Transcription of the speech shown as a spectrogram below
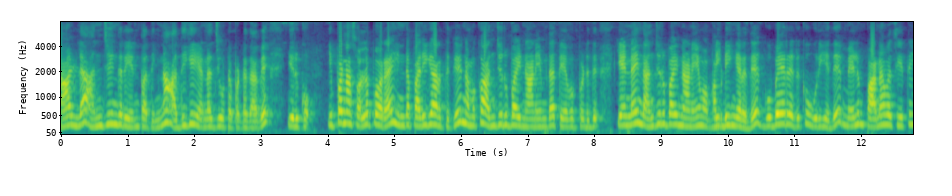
நாளில் அஞ்சுங்கிற எண் பார்த்திங்கன்னா அதிக எனர்ஜி ஊட்டப்பட்டதாகவே இருக்கும். இப்போ நான் சொல்ல போகிற இந்த பரிகாரத்துக்கு நமக்கு அஞ்சு ரூபாய் நாணயம் தான் தேவைப்படுது. ஏன்னா இந்த அஞ்சு ரூபாய் நாணயம் அப்படிங்கிறது குபேரருக்கு உரியது. மேலும் பணவசியத்தை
